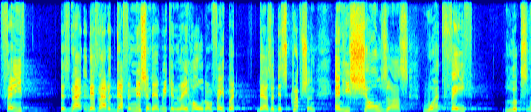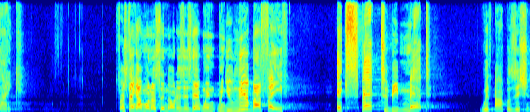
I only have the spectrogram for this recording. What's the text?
faith is not, there's not a definition that we can lay hold on faith, but there's a description. And he shows us what faith looks like. First thing I want us to notice is that when, when you live by faith, expect to be met with opposition.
